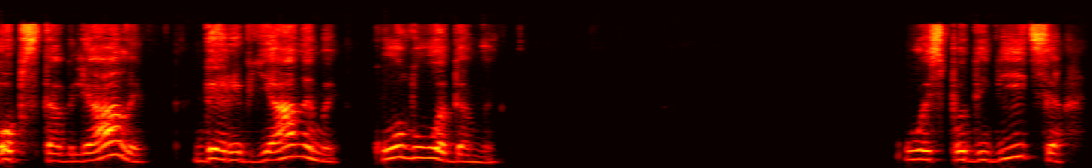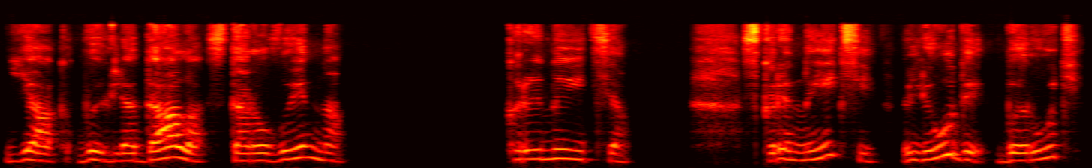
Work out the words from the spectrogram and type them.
обставляли дерев'яними колодами. Ось подивіться, як виглядала старовинна криниця. З криниці люди беруть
